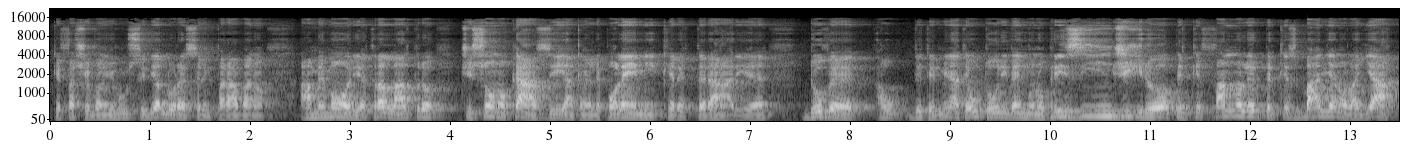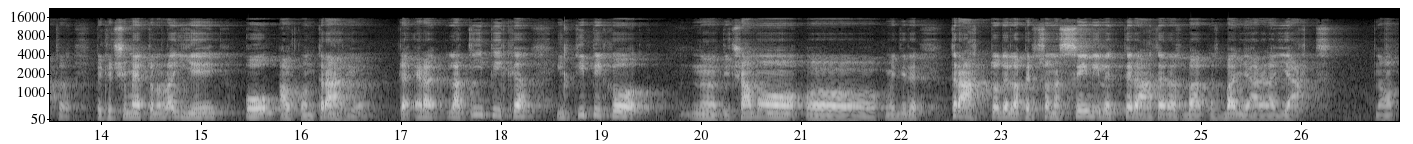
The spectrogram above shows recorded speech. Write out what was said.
che facevano i russi di allora e se le imparavano a memoria. Tra l'altro ci sono casi, anche nelle polemiche letterarie, dove determinati autori vengono presi in giro perché, le, perché sbagliano la yat, perché ci mettono la ye o al contrario. Cioè era tipica, il tipico diciamo, uh, dire, tratto della persona semiletterata era sbagliare la yat, no?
